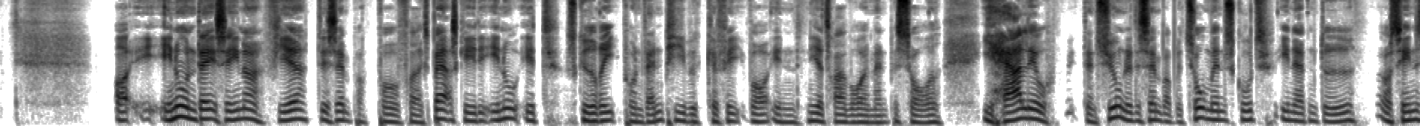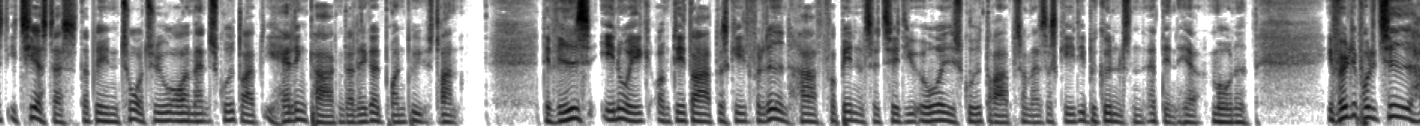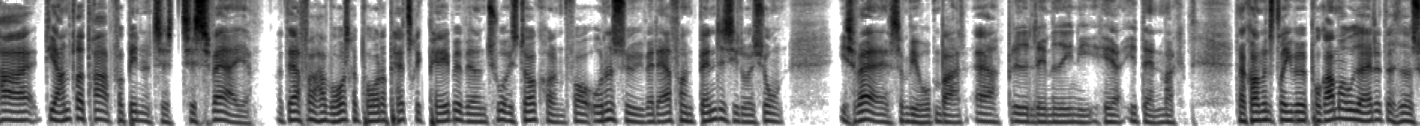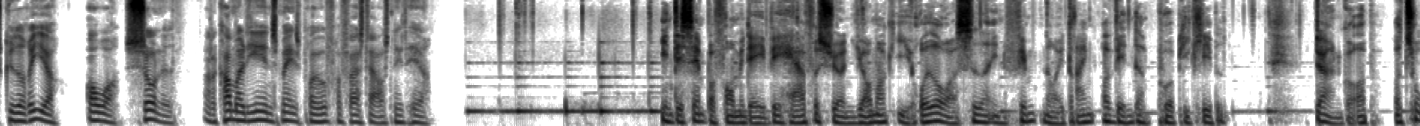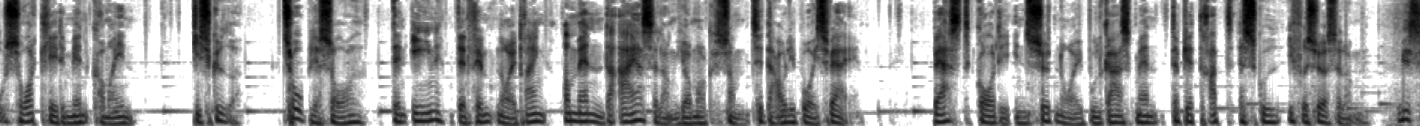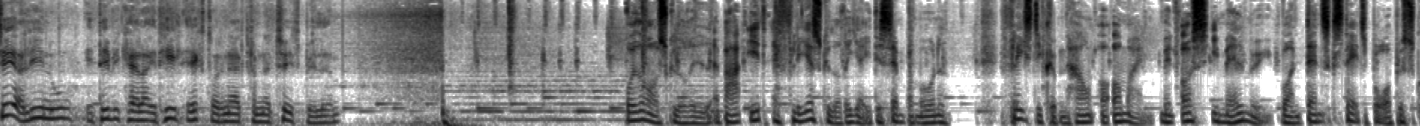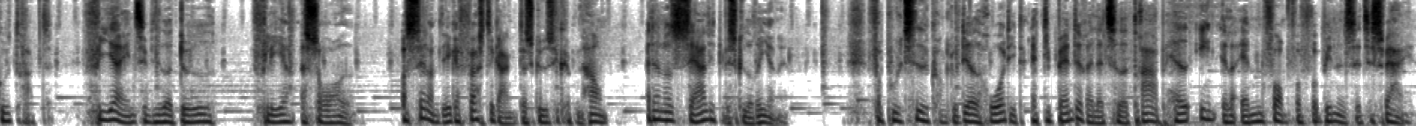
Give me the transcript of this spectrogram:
Og endnu en dag senere, 4. december, på Frederiksberg, skete endnu et skyderi på en vandpipecafé, hvor en 39-årig mand blev såret. I Herlev den 7. december blev to mænd skudt, en af dem døde. Og senest i tirsdags, der blev en 22-årig mand skuddræbt i Hallingparken, der ligger i Brøndby Strand. Det vides endnu ikke, om det drab, der skete forleden, har forbindelse til de øvrige skuddrab, som altså skete i begyndelsen af den her måned. Ifølge politiet har de andre drab forbindelse til Sverige, og derfor har vores reporter Patrick Pape været en tur i Stockholm for at undersøge, hvad det er for en bandesituation i Sverige, som vi åbenbart er blevet lemmet ind i her i Danmark. Der kommer en stribe programmer ud af det, der hedder Skyderier over sundet. Og der kommer lige en smagsprøve fra første afsnit her. En december formiddag ved herrefrisøren Jomok i Rødovre sidder en 15-årig dreng og venter på at blive klippet. Døren går op, og to sortklædte mænd kommer ind. De skyder. To bliver såret. Den ene, den 15-årige dreng, og manden, der ejer salon Jomok, som til daglig bor i Sverige. Værst går det en 17-årig bulgarsk mand, der bliver dræbt af skud i frisørsalongen. Vi ser lige nu det, vi kalder et helt ekstraordinært kriminalitetsbillede. Rødovre-skyderiet er bare et af flere skyderier i december måned. Flest i København og omegn, men også i Malmø, hvor en dansk statsborger blev skuddræbt. Fire er indtil videre døde. Flere er såret. Og selvom det ikke er første gang, der skydes i København, er der noget særligt ved skyderierne. For politiet konkluderede hurtigt, at de banderelaterede drab havde en eller anden form for forbindelse til Sverige.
